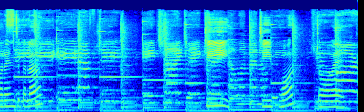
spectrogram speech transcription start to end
orange colour T T for toy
